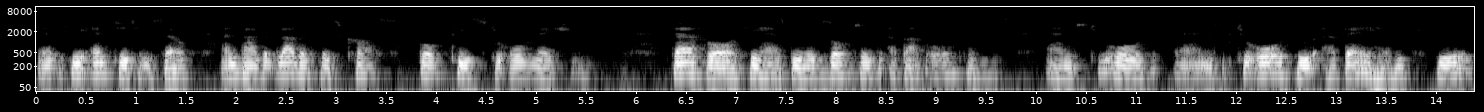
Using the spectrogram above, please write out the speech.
uh, he emptied himself, and by the blood of his cross brought peace to all nations. Therefore he has been exalted above all things, and to all and to all who obey him he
